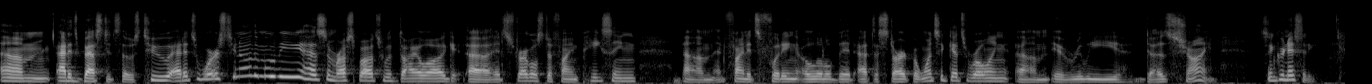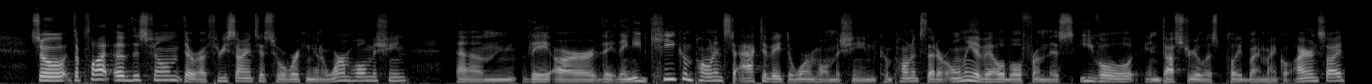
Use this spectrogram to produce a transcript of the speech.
um, at its best, it's those two. At its worst, you know, the movie has some rough spots with dialogue. Uh, it struggles to find pacing um, and find its footing a little bit at the start, but once it gets rolling, um, it really does shine. Synchronicity. So, the plot of this film there are three scientists who are working on a wormhole machine. Um, they are they, they need key components to activate the wormhole machine, components that are only available from this evil industrialist played by Michael Ironside.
